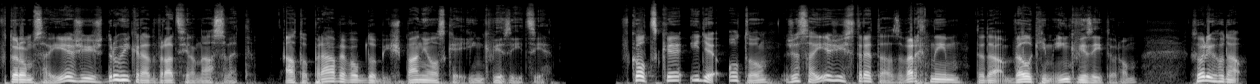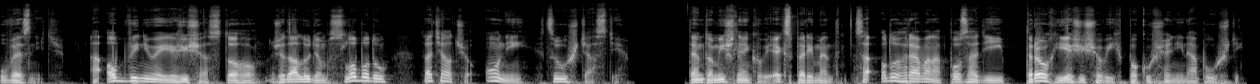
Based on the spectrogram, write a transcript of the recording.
v ktorom sa Ježiš druhýkrát vracia na svet, a to práve v období španielskej inkvizície. V kocke ide o to, že sa Ježiš stretá s vrchným, teda veľkým inkvizítorom, ktorý ho dá uväzniť a obvinuje Ježiša z toho, že dá ľuďom slobodu, zatiaľ čo oni chcú šťastie. Tento myšlienkový experiment sa odohráva na pozadí troch Ježišových pokušení na púšti.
